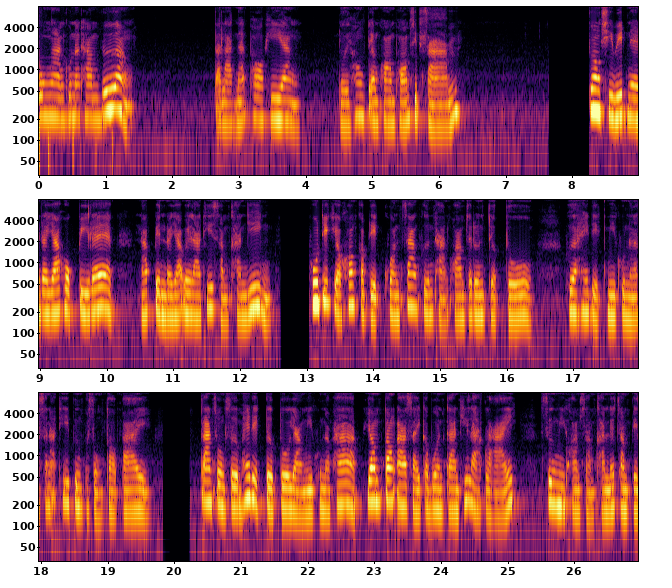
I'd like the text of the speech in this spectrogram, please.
ครงงานคุณธรรมเรื่อง ตลาดนัดพอเพียง โดยห้องเตรียมความพร้อม 13 ช่วงชีวิตในระยะ 6 ปีแรก นับเป็นระยะเวลาที่สำคัญยิ่ง ผู้ที่เกี่ยวข้องกับเด็กควรสร้างพื้นฐานความเจริญเติบโต เพื่อให้เด็กมีคุณลักษณะที่พึงประสงค์ต่อไป การส่งเสริมให้เด็กเติบโตอย่างมีคุณภาพ ย่อมต้องอาศัยกระบวนการที่หลากหลาย ซึ่งมีความสำคัญและจำเป็น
